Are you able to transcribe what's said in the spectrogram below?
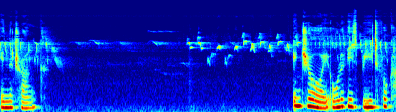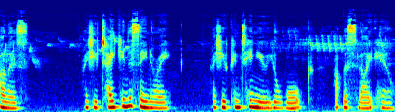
in the trunk. Enjoy all of these beautiful colours as you take in the scenery as you continue your walk up the slight hill.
